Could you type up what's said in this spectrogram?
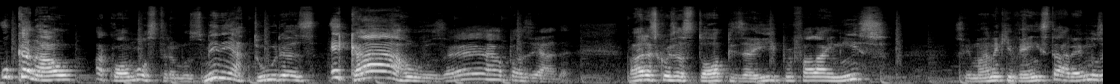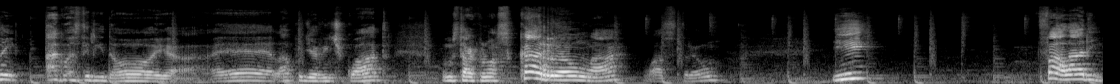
o canal a qual mostramos miniaturas e carros, é rapaziada, várias coisas tops aí, por falar nisso, semana que vem estaremos em Águas de Lidóia, é, lá pro dia 24, vamos estar com o nosso carrão lá, o Astrão. E falar em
